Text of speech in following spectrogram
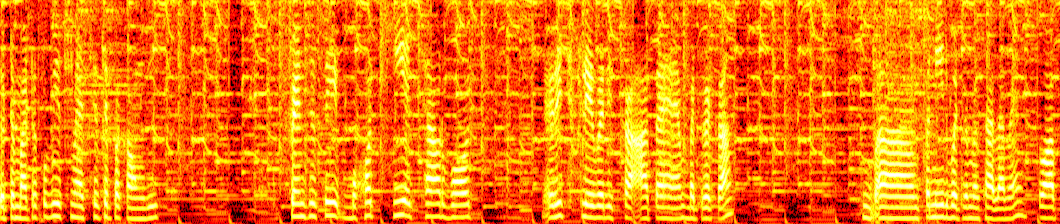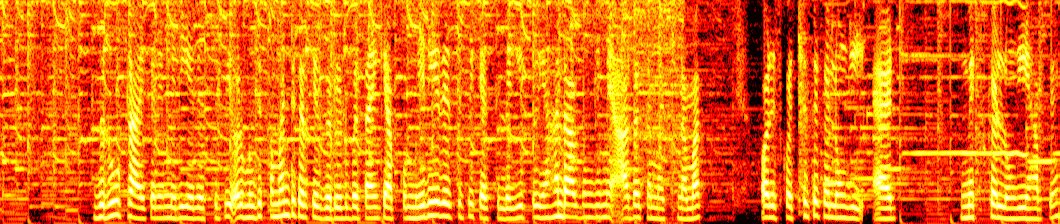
तो टमाटर को भी इसमें अच्छे से पकाऊँगी। फ्रेंड्स इसे बहुत ही अच्छा और बहुत रिच फ्लेवर इसका आता है बटर का। पनीर बटर मसाला में। तो आप ज़रूर ट्राई करें मेरी ये रेसिपी और मुझे कमेंट करके ज़रूर बताएँ कि आपको मेरी ये रेसिपी कैसी लगी। तो यहाँ डाल दूँगी मैं आधा चम्मच नमक और इसको अच्छे से कर लूँगी ऐड मिक्स कर लूँगी यहाँ पे।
